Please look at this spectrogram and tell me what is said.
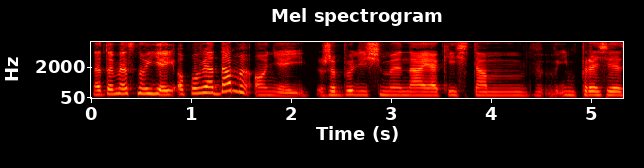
Natomiast no jej opowiadamy o niej, że byliśmy na jakiejś tam imprezie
